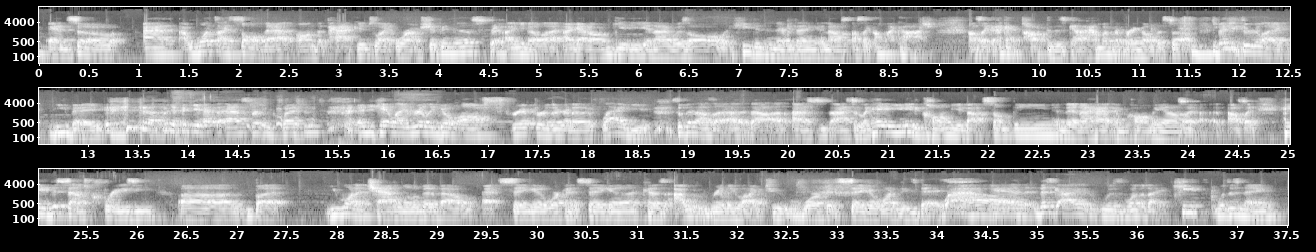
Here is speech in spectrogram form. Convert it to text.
And so at, once I saw that on the package, like where I'm shipping this, Right. I, you know, I, I got all giddy and I was all heated and everything. And I was, I was like, oh my gosh. I was like, I got to talk to this guy. How am I going to bring all this up? Especially through like eBay. you know, you have to ask certain questions and you can't like really go off script or they're going to flag you. So then I was like, I, I, I asked, I asked him like, hey, you need to call me about something. And then I had him call me and I was like, I was like, hey, this sounds crazy. Uh, but you want to chat a little bit about at Sega, working at Sega, because I would really like to work at Sega one of these days. Wow. And this guy was one of the Keith was his name,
